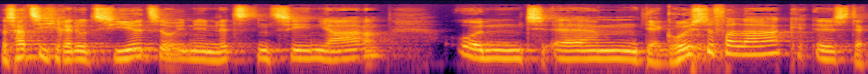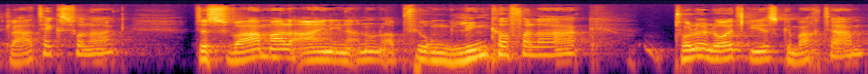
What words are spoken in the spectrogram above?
Das hat sich reduziert so in den letzten zehn Jahren. Und ähm, der größte Verlag ist der Klartext Verlag. Das war mal ein in An- und Abführung linker Verlag. Tolle Leute, die das gemacht haben.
